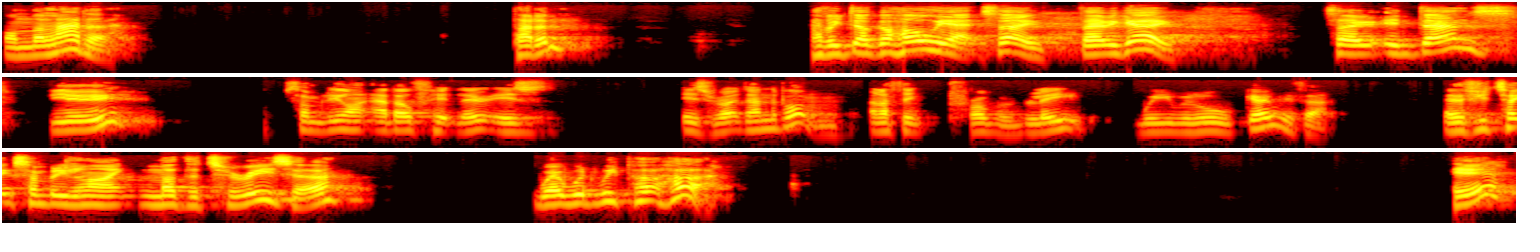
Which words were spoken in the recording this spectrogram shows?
on the ladder? Pardon? Have we dug a hole yet? So there we go. So in Dan's view, somebody like Adolf Hitler is is right down the bottom, and I think probably we would all go with that. And if you take somebody like Mother Teresa, where would we put her? Here?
